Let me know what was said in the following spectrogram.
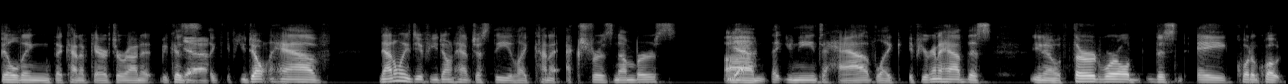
building the kind of character around it because Yeah. like if you don't have not only do if you don't have just the like kind of extras numbers um Yeah. that you need to have like if you're going to have this you know third world this a quote unquote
